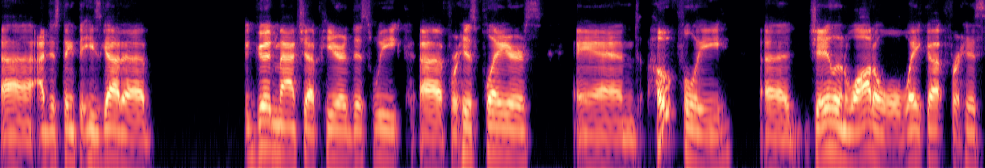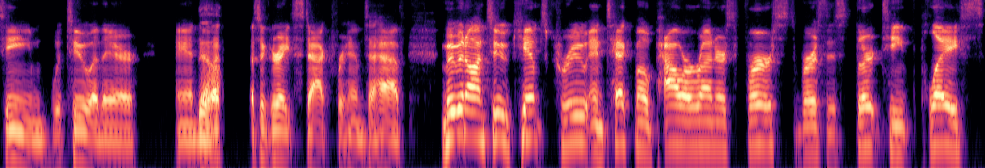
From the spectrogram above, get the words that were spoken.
Uh, I just think that he's got a a good matchup here this week uh, for his players, and hopefully uh, Jaylen Waddle will wake up for his team with Tua there, and uh, yeah. That's, a great stack for him to have. Moving on to Kemp's crew and Tecmo Power Runners first versus 13th place.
